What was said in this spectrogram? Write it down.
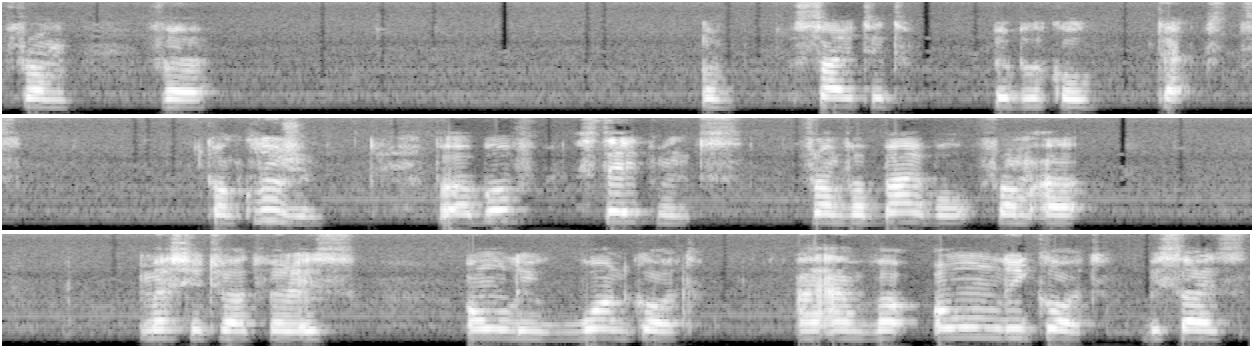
from the cited biblical texts? Conclusion. The above statements from the Bible from a message that there is only one God. I am the only God. Besides,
